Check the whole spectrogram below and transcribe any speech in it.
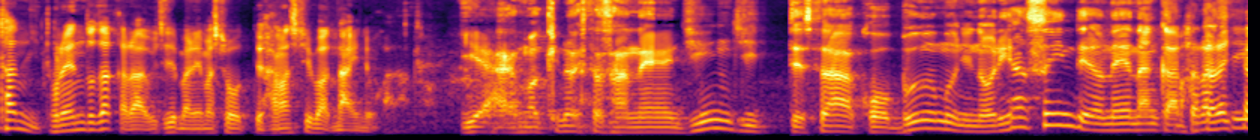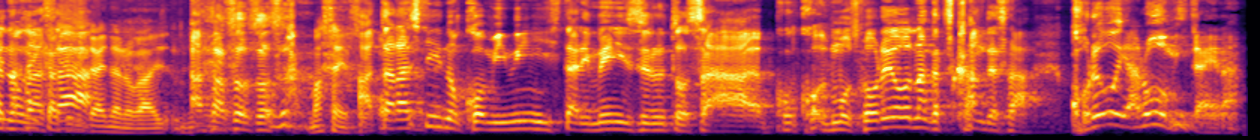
単にトレンドだからうちでもやりましょうっていう話はないのかなと。いやー、まあ、木下さんね、人事ってさ、こう、ブームに乗りやすいんだよね。なんか新しいのがさ、みたいなのがあ、そうそうそう。まさに新しいのこう耳にしたり目にするとさ、ここ、もうそれをなんか掴んでさ、これをやろうみたいな。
